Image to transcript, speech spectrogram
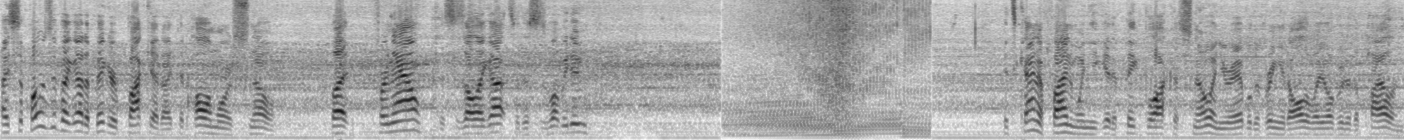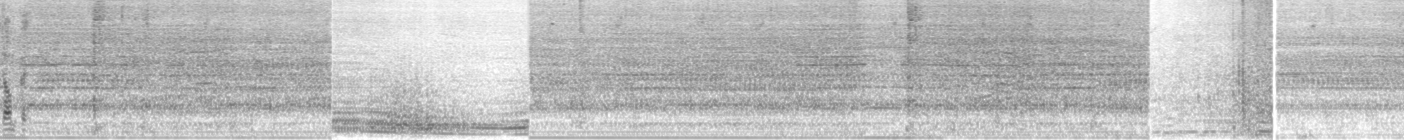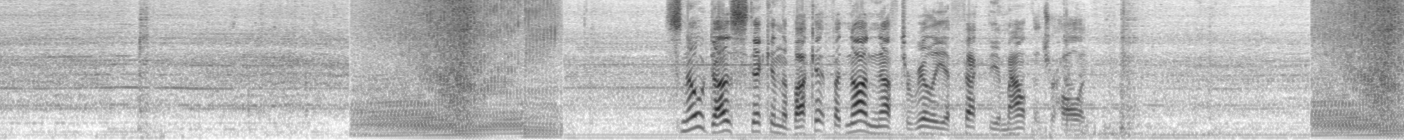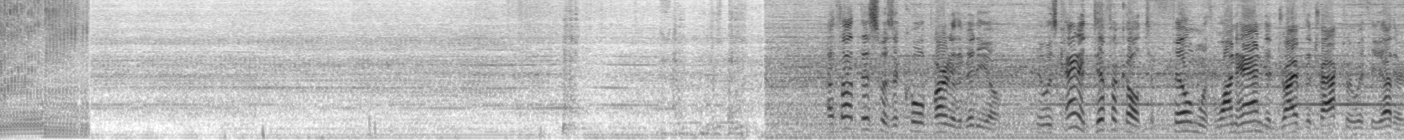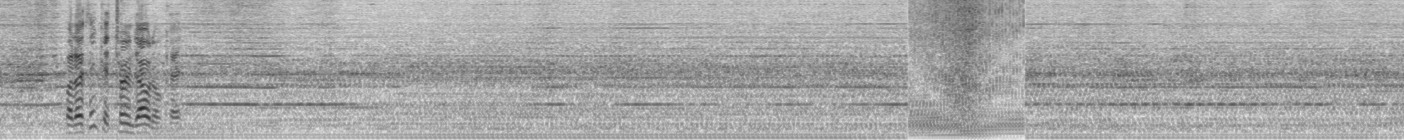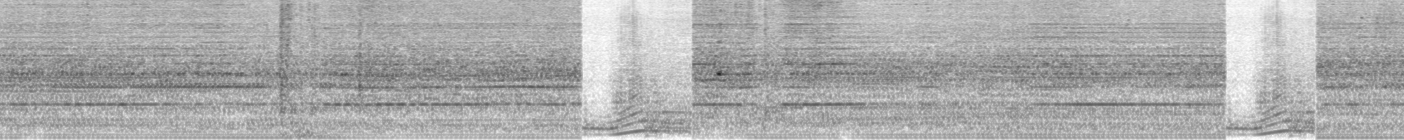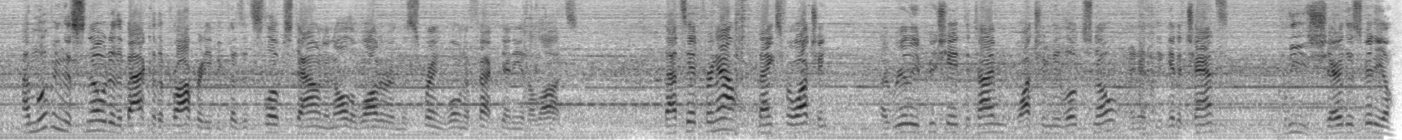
I suppose if I got a bigger bucket, I could haul more snow. But for now, this is all I got, so this is what we do. It's kind of fun when you get a big block of snow and you're able to bring it all the way over to the pile and dump it. Snow does stick in the bucket, but not enough to really affect the amount that you're hauling. I thought this was a cool part of the video. It was kind of difficult to film with one hand and drive the tractor with the other, but I think it turned out okay. I'm moving the snow to the back of the property because it slopes down and all the water in the spring won't affect any of the lots. That's it for now. Thanks for watching. I really appreciate the time watching me load snow and if you get a chance, please share this video.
